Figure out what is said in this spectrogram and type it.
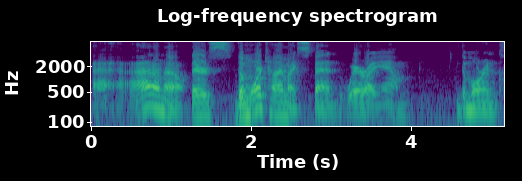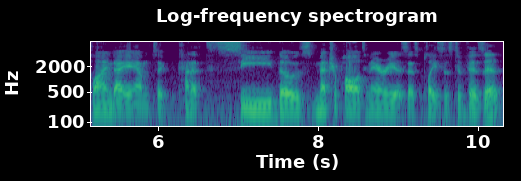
I, I don't know. There's the more time I spend where I am, the more inclined I am to kind of see those metropolitan areas as places to visit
